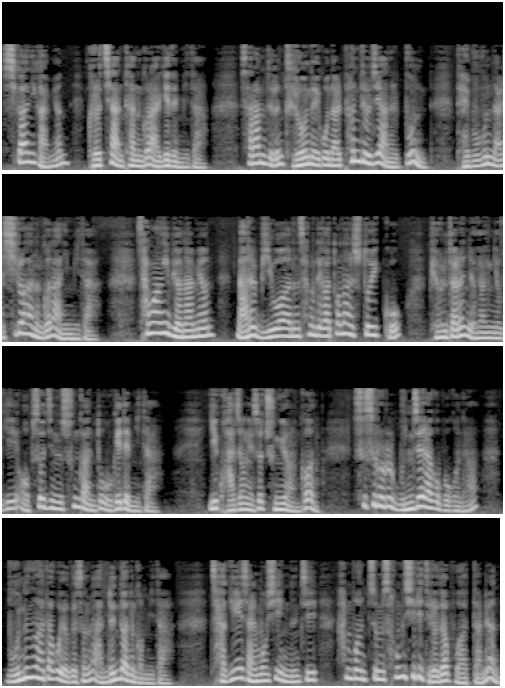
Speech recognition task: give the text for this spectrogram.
시간이 가면 그렇지 않다는 걸 알게 됩니다. 사람들은 드러내고 날 편들지 않을 뿐 대부분 날 싫어하는 건 아닙니다. 상황이 변하면 나를 미워하는 상대가 떠날 수도 있고 별다른 영향력이 없어지는 순간도 오게 됩니다. 이 과정에서 중요한 건 스스로를 문제라고 보거나 무능하다고 여겨서는 안 된다는 겁니다. 자기의 잘못이 있는지 한 번쯤 성실히 들여다보았다면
